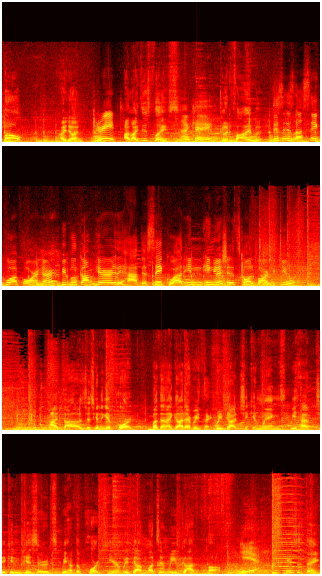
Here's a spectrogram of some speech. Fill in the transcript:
Boom! How you doing? Great. I like this place. Okay. Good vibe. This is a Sekuwa corner. People come here, they have the Sekuwa. In English, it's called barbecue. I thought I was just gonna get pork, but then I got everything. We've got chicken wings, we have chicken gizzards, we have the pork here, we've got mutton, we've got buff. Yeah. Here's the thing,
